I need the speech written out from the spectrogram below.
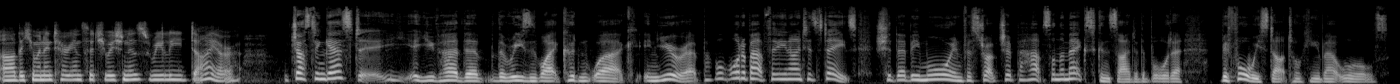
uh, the humanitarian situation is really dire Justin Gest, uh, you've heard the the reasons why it couldn't work in Europe. But what about for the United States? Should there be more infrastructure, perhaps on the Mexican side of the border, before we start talking about walls?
